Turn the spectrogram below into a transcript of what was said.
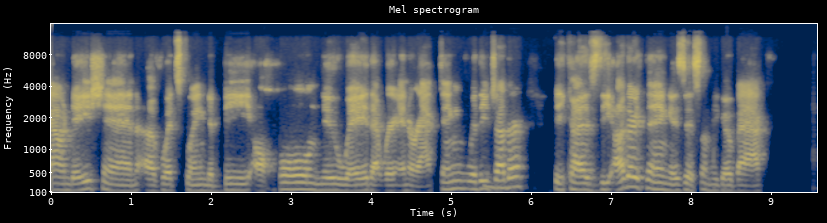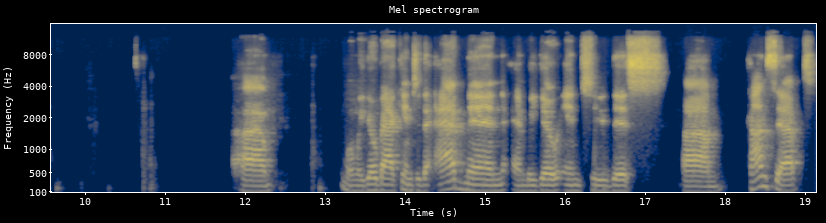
foundation of what's going to be a whole new way that we're interacting with each mm-hmm. other. Because the other thing is this, let me go back. Um, when we go back into the admin and we go into this um, concept,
